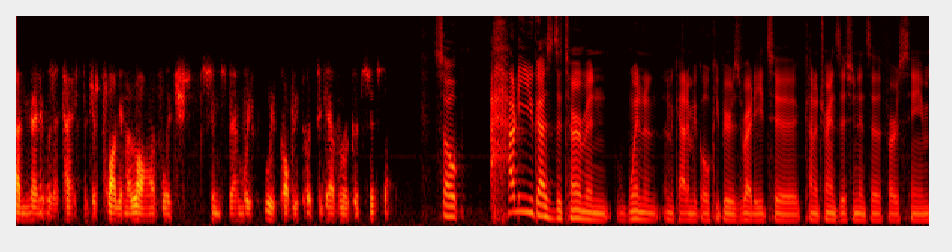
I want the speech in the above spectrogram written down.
And then it was a case of just plugging along, of which since then we've, we've probably put together a good system. So how do you guys determine when an, academy goalkeeper is ready to kind of transition into the first team?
